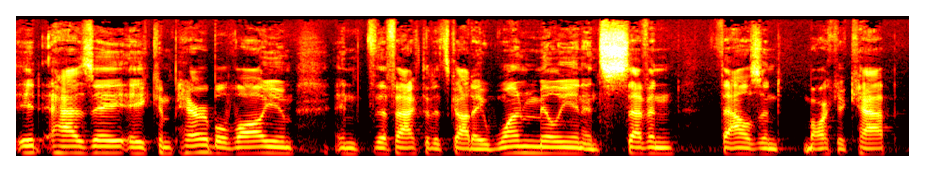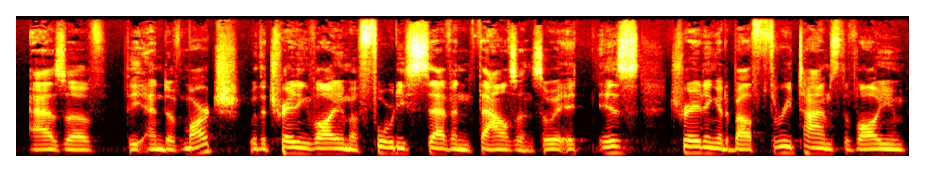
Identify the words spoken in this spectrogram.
it has a, a comparable volume in the fact that it's got a 1 million and 7,000 market cap as of the end of March with a trading volume of 47,000. So it is trading at about three times the volume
